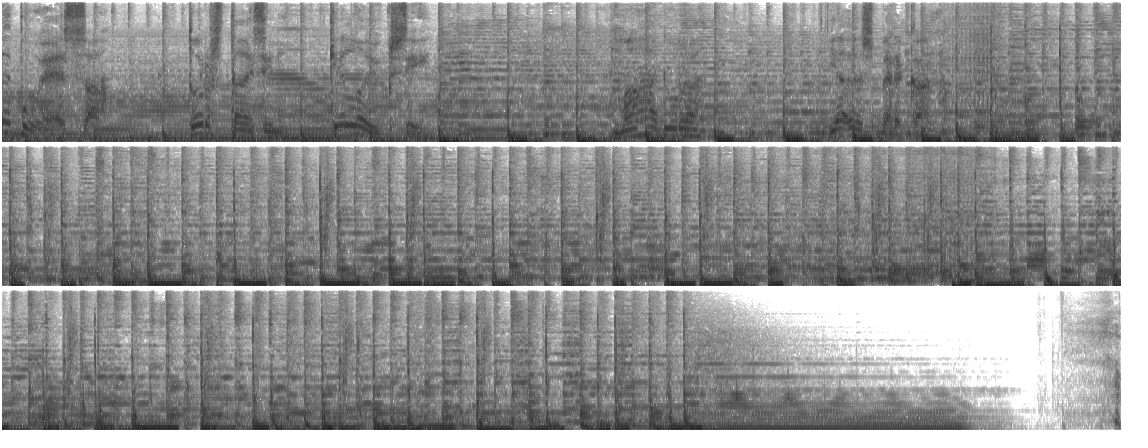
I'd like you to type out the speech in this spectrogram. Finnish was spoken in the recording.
Ylepuheessa torstaisin kello yksi. Mahadura ja Ösberkan.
